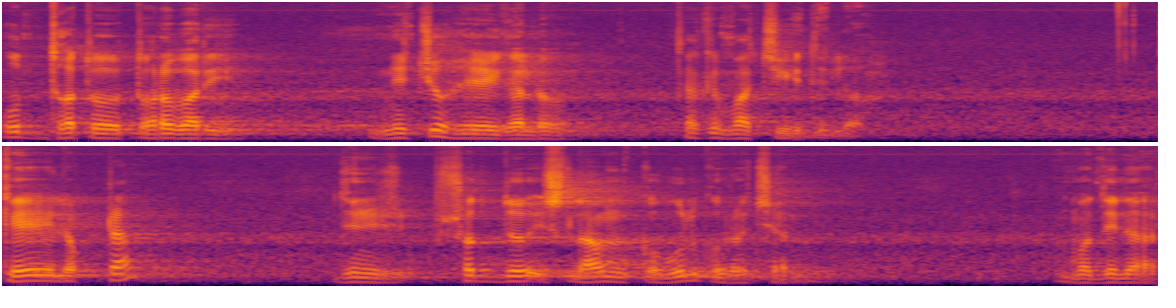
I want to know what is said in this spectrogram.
উদ্ধত তরবারি নিচু হয়ে গেল, তাকে বাঁচিয়ে দিল। কে লোকটা? যিনি সদ্য ইসলাম কবুল করেছেন, মদিনার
